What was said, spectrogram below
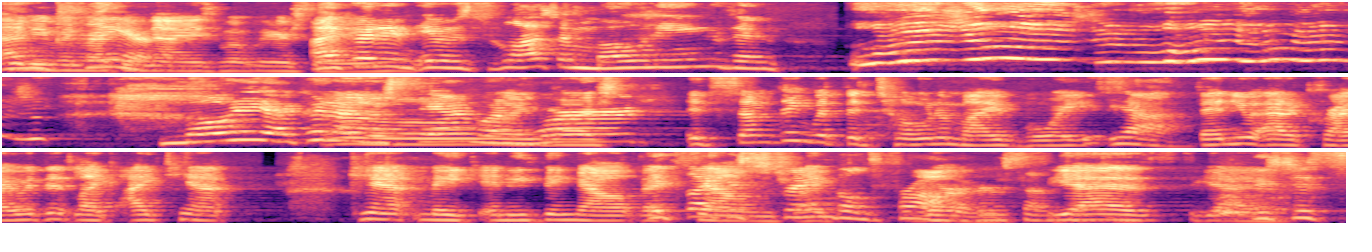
Couldn't even recognize what we were saying. I couldn't it was lots of moanings and oh moaning. I couldn't Oh understand one word. gosh. It's something with the tone of my voice. Yeah. Then you add a cry with it. Like I can't can't make anything out that It's like a strangled like frog or something. Yes. Yes. It's just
